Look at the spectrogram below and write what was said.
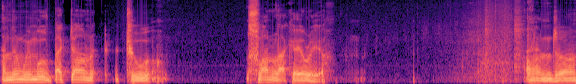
And then we moved back down to Xuan Loc area. And uh,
